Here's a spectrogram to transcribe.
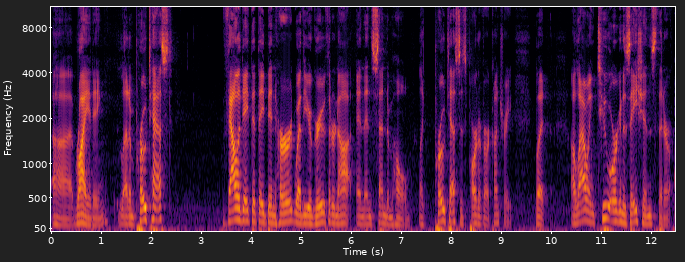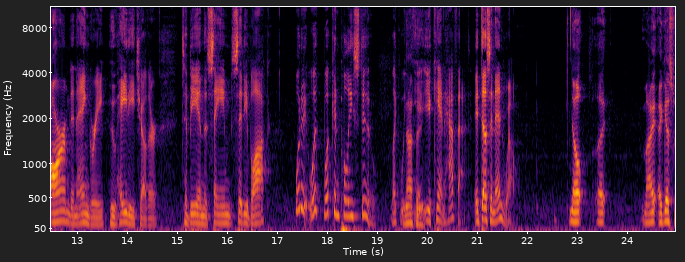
uh, rioting, let them protest, validate that they've been heard, whether you agree with it or not, and then send them home. Like protest is part of our country, but allowing two organizations that are armed and angry who hate each other to be in the same city block, what do- what what can police do? Like we, Nothing. You, you can't have that. It doesn't end well. No, uh, my I guess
